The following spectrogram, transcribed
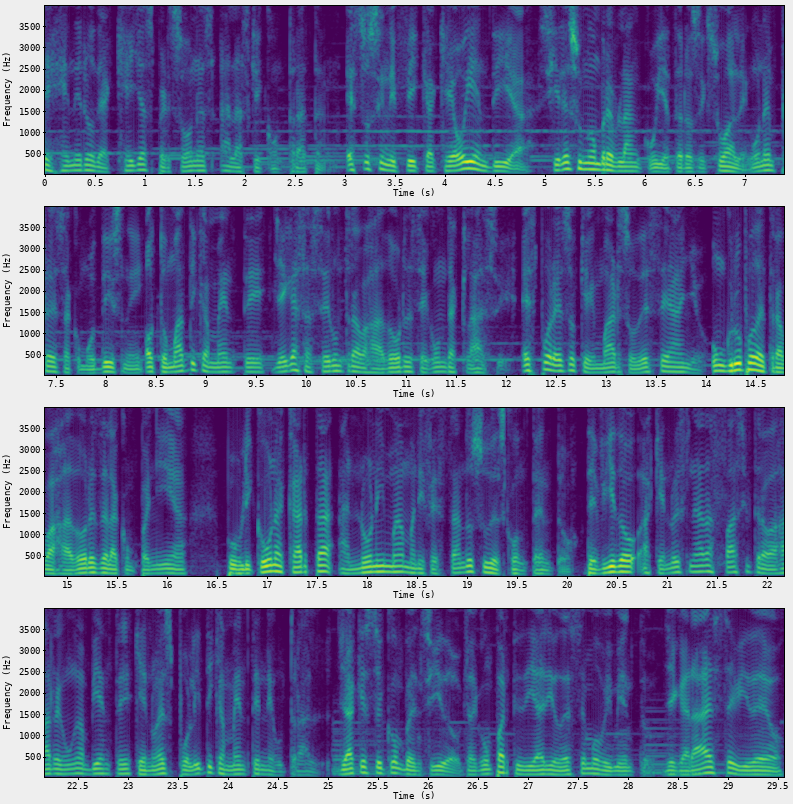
de género de aquellas personas a las que contratan. Esto significa que hoy en día, si eres un hombre blanco y heterosexual en una empresa como Disney, automáticamente llegas a ser un trabajador de segunda clase. Es por eso que en marzo de este año, un grupo de trabajadores de la compañía publicó una carta anónima manifestando su descontento, debido a que no es nada fácil trabajar en un ambiente que no es políticamente neutral. Ya que estoy convencido que algún partidario de este movimiento llegará a este video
